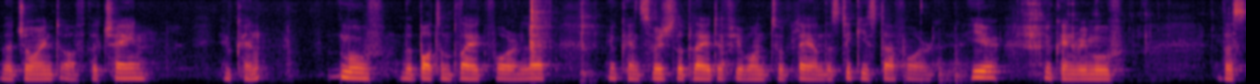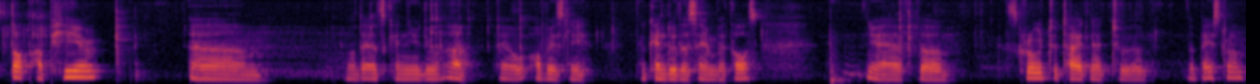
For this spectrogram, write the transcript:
the joint of the chain. You can move the bottom plate for and left. You can switch the plate if you want to play on the sticky stuff or here. You can remove the stop up here. Um, what else can you do? Ah, obviously you can do the same with those. You have the screw to tighten it to the bass drum.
